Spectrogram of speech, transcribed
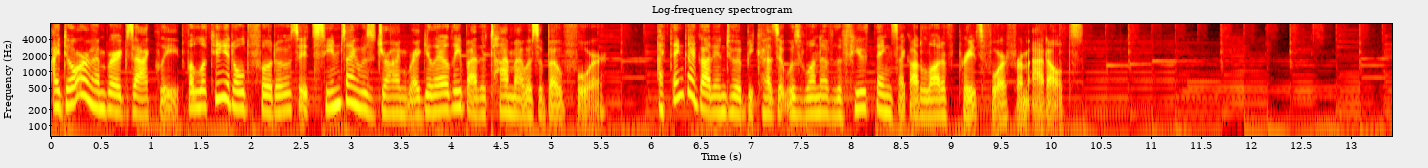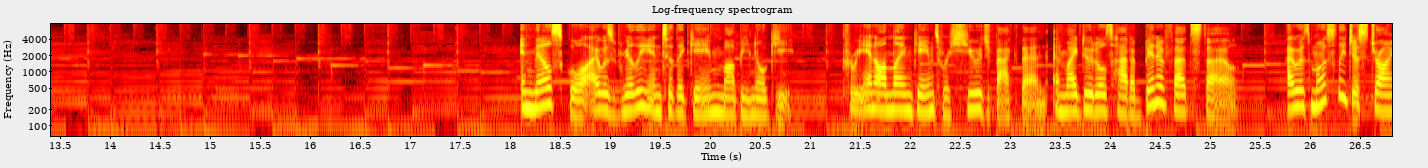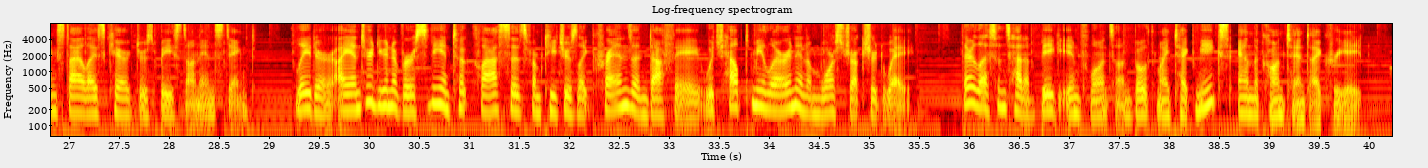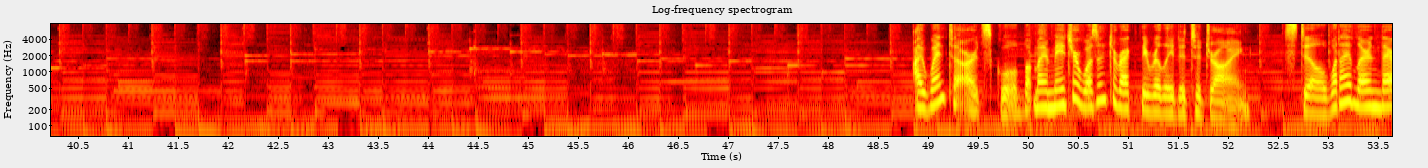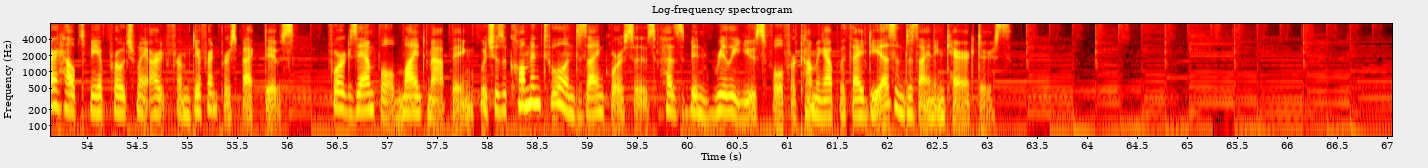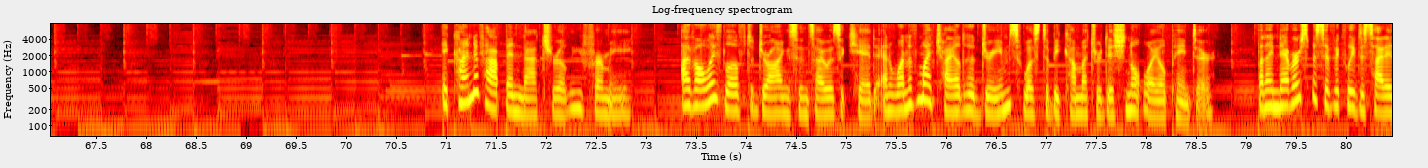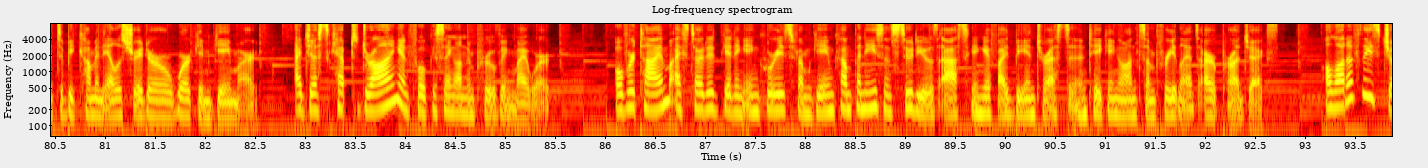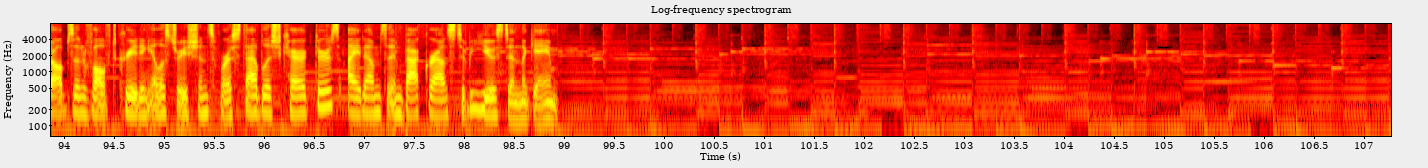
I don't remember exactly, but looking at old photos, it seems I was drawing regularly by the time I was about four. I think I got into it because it was one of the few things I got a lot of praise for from adults. In middle school, I was really into the game Mabinogi. Korean online games were huge back then, and my doodles had a bit of that style. I was mostly just drawing stylized characters based on instinct. Later, I entered university and took classes from teachers like Krenz and Dafe, which helped me learn in a more structured way. Their lessons had a big influence on both my techniques and the content I create. I went to art school, but my major wasn't directly related to drawing. Still, what I learned there helped me approach my art from different perspectives, for example, mind mapping, which is a common tool in design courses, has been really useful for coming up with ideas and designing characters. It kind of happened naturally for me. I've always loved drawing since I was a kid, and one of my childhood dreams was to become a traditional oil painter. But I never specifically decided to become an illustrator or work in game art. I just kept drawing and focusing on improving my work. Over time, I started getting inquiries from game companies and studios asking if I'd be interested in taking on some freelance art projects. A lot of these jobs involved creating illustrations for established characters, items, and backgrounds to be used in the game.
